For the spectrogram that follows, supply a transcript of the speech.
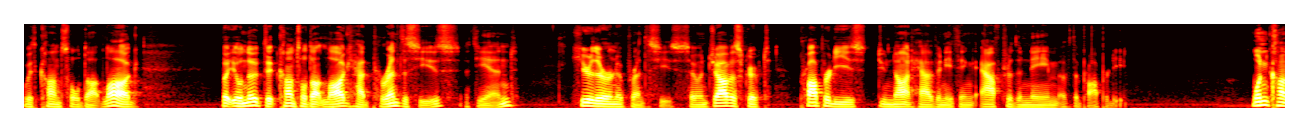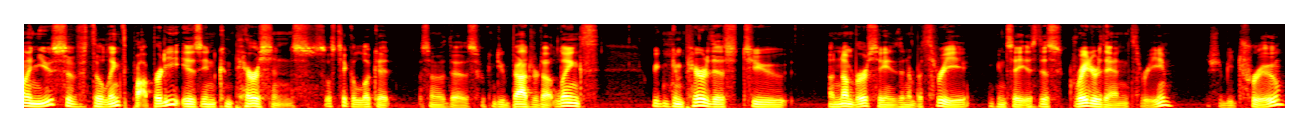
with console.log, but you'll note that console.log had parentheses at the end. Here there are no parentheses. So in JavaScript, properties do not have anything after the name of the property. One common use of the length property is in comparisons. So let's take a look at some of those. We can do badger.length. We can compare this to a number, say the number 3. We can say, is this greater than 3? It should be true.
